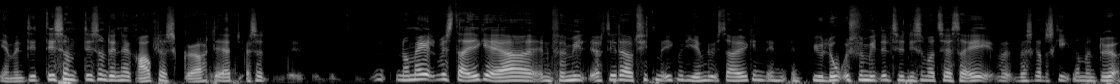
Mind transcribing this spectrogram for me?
Jamen, det, det, som, det som den her gravplads gør, det er, at altså, øh, normalt, hvis der ikke er en familie, og det er der jo tit med, ikke med de hjemløse, der er jo ikke en, en, en biologisk familie til ligesom at tage sig af, hvad, hvad skal der ske, når man dør,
